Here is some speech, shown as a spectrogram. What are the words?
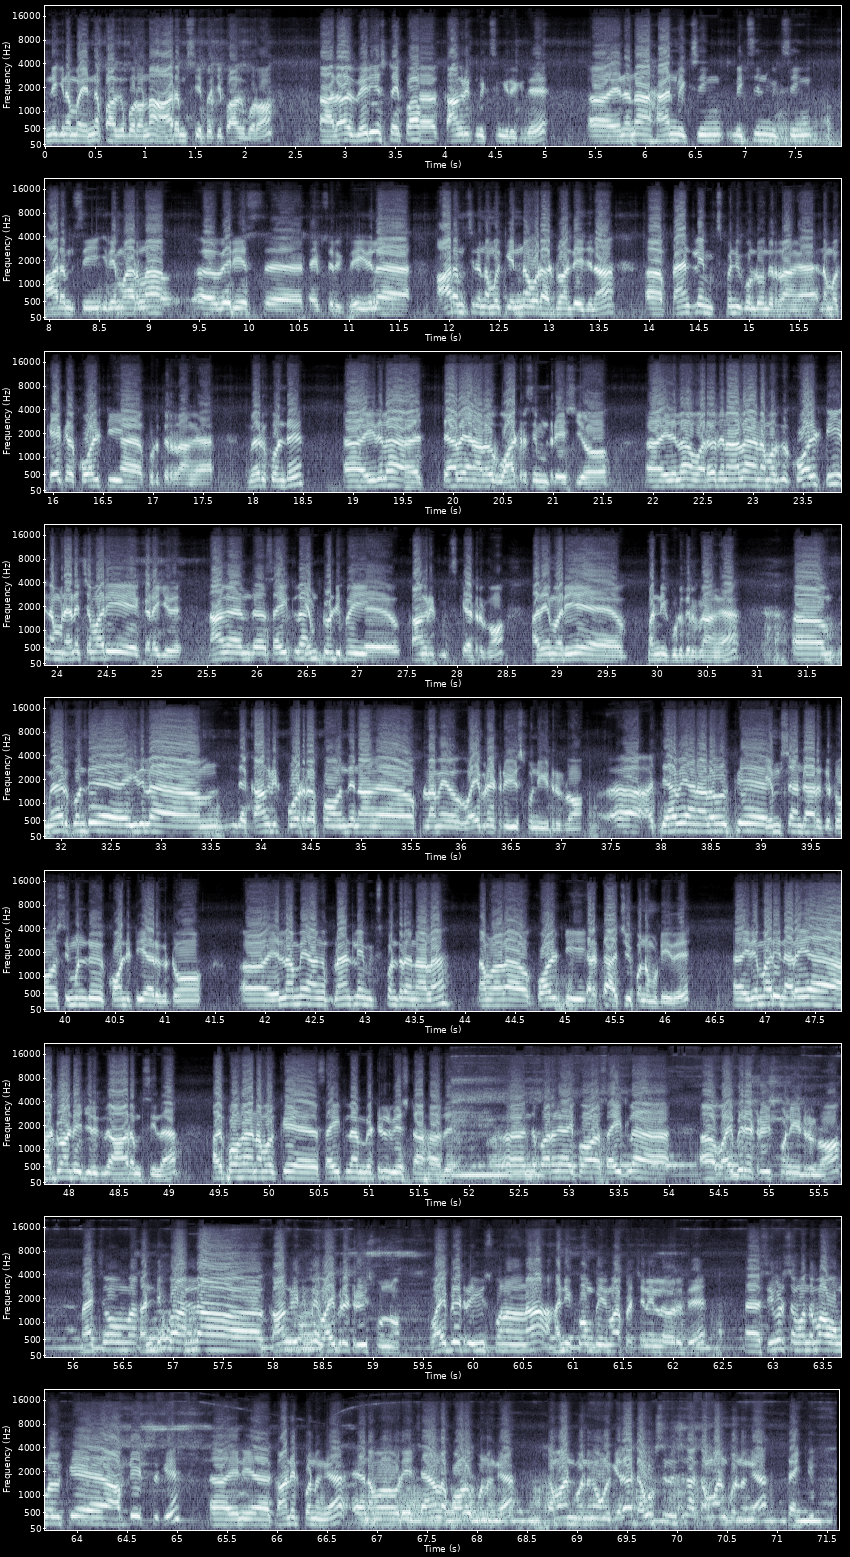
இன்னைக்கு நம்ம என்ன பார்க்க போறோம்னா ஆர்எம்சியை பற்றி பார்க்க போகிறோம் அதாவது various type of concrete mixing இருக்குது. என்னென்னா hand mixing mixing mixing RMC இதே மாதிரிலாம் வேரியஸ் டைப்ஸ் இருக்குது. இதில் ஆர்எம்சியில் நமக்கு என்ன ஒரு அட்வான்டேஜ்னா பிளான்ட்லேயே மிக்ஸ் பண்ணி கொண்டு வந்துடுறாங்க. நம்ம கேட்குற குவாலிட்டியை கொடுத்துட்றாங்க. மேற்கொண்டு இதில் தேவையான அளவுக்கு வாட்டர் சிமெண்ட் ரேஷியோ இதெல்லாம் வர்றதுனால நமக்கு குவாலிட்டி நம்ம நினச்ச மாதிரி கிடைக்குது. நாங்கள் இந்த சைட்டில் M twenty five concrete mix கேட்டிருக்கோம். அதே மாதிரியே பண்ணி கொடுத்துருக்காங்க மேற்கொண்டு இதில் இந்த காங்கிரீட் போடுறப்போ வந்து நாங்கள் ஃபுல்லாமே வைப்ரேட்டர் யூஸ் பண்ணிக்கிட்டு இருக்கோம் தேவையான அளவுக்கு எம்சாண்டாக இருக்கட்டும் சிமெண்ட் குவான்டிட்டியாக இருக்கட்டும் எல்லாமே அங்கே பிளான்ட்லேயே மிக்ஸ் பண்ணுறதுனால நம்மளால் குவாலிட்டி கரெக்டாக அச்சீவ் பண்ண முடியுது. இதே மாதிரி நிறைய அட்வான்டேஜ் இருக்குது ஆர்எம்சியில் அது போக நமக்கு சைட்டில் மெட்டீரியல் வேஸ்ட் ஆகாது. இந்த பாருங்கள் இப்போ சைட்டில் வைப்ரேட்டர் யூஸ் பண்ணிக்கிட்டு இருக்கோம். மேக்ஸிமம் கண்டிப்பாக எல்லா காங்கிரீட்டுமே வைப்ரேட்டர் யூஸ் பண்ணணும். வைப்ரேட்டர் யூஸ் பண்ணலன்னா ஹனி கோம்பு இது மாதிரி பிரச்சனைகள் வருது. சிவில் சம்மந்தமாக உங்களுக்கு அப்டேட்ஸுக்கு என்னைய காண்டாக்ட் பண்ணுங்கள் நம்மளுடைய சேனலை ஃபாலோ பண்ணுங்கள் கமெண்ட் பண்ணுங்கள் உங்களுக்கு ஏதாவது டவுட்ஸ் இருந்துச்சுன்னா கமெண்ட் பண்ணுங்கள் தேங்க்யூ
